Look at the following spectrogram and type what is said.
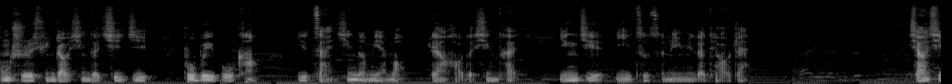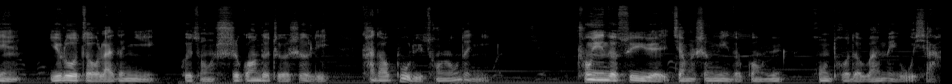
同时寻找新的契机，不卑不亢，以崭新的面貌、良好的心态迎接一次次命运的挑战。相信一路走来的你会从时光的折射里看到步履从容的你。充盈的岁月将生命的光晕烘托得完美无瑕。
